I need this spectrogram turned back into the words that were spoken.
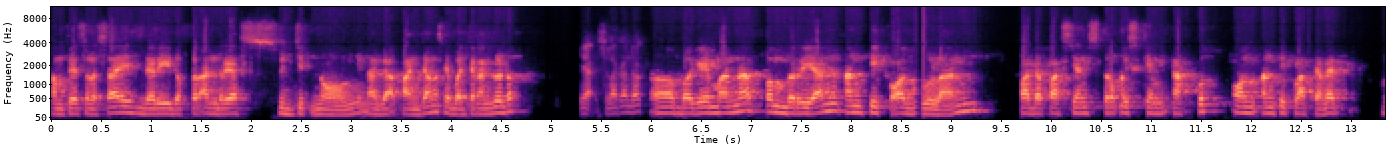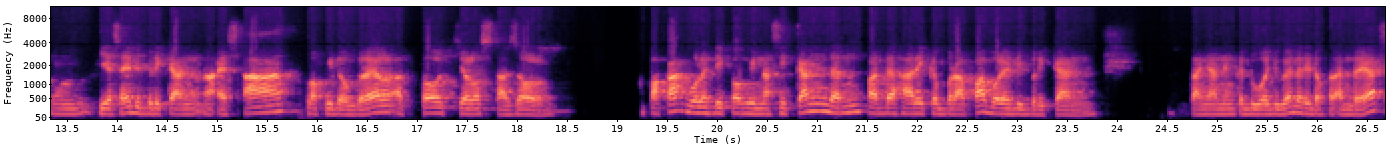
hampir selesai dari Dr. Andreas Sujitno. Ini agak panjang, saya bacakan dulu dok. Ya, silakan dok. Uh, bagaimana pemberian antikoagulan pada pasien stroke iskemik akut on antiplatelet yang biasanya diberikan ASA, clopidogrel, atau cialostazol. Apakah boleh dikombinasikan dan pada hari keberapa boleh diberikan? Pertanyaan yang kedua juga dari Dr. Andreas,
